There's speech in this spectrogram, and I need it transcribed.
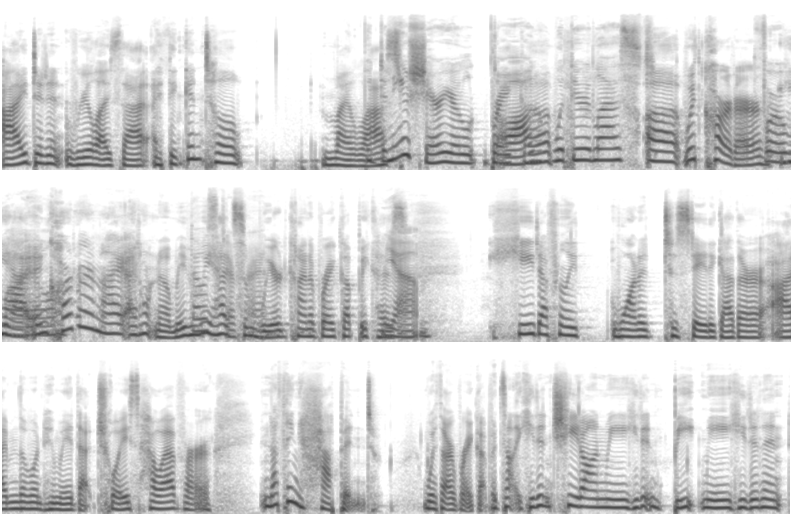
I didn't realize that I think until my last. But didn't you share your breakup dog with your last? Uh, with Carter for a yeah, while. And Carter and I, I don't know. Maybe we had different. some weird kind of breakup because yeah. he definitely wanted to stay together. I'm the one who made that choice. However, nothing happened with our breakup. It's not like he didn't cheat on me, he didn't beat me, he didn't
